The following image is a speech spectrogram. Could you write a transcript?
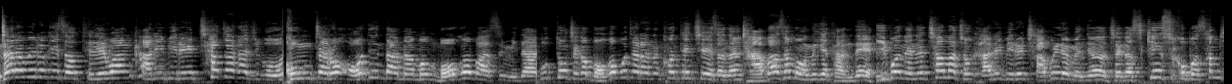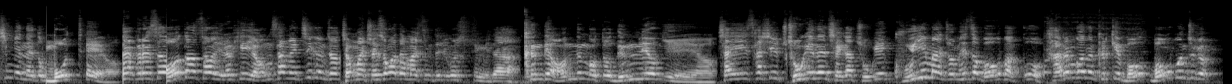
자 여러분 이렇게 해서 대왕 가리비를 찾아가지고 공짜로 얻은 다음에 한번 먹어봤습니다. 보통 제가 먹어보자라는 컨텐츠에서는 잡아서 먹는 게 다인데 이번에는 차마 저 가리비를 잡으려면요 제가 스킨스쿠버 30년 해도 못해요. 자 그래서 얻어서 이렇게 영상을 찍은 점 정말 죄송하다는 말씀 드리고 싶습니다. 근데 얻는 것도 능력이에요. 자 이 사실 조개는 제가 조개 구이만 좀 해서 먹어봤고 다른 거는 그렇게 먹, 먹어본 적이 없...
